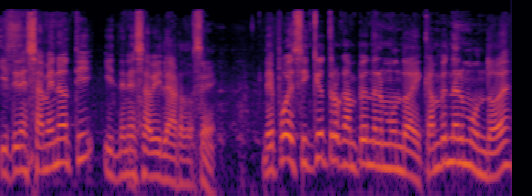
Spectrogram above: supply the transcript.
Y tenés a Menotti y tenés a Bilardo. Sí. Después decir, ¿qué otro campeón del mundo hay? Campeón del mundo, ¿eh?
